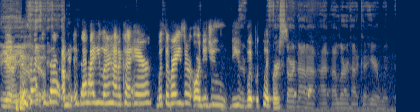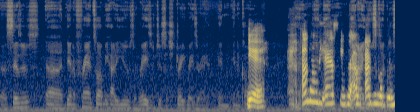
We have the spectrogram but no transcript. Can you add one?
"Yeah, yeah." Is that, is, that, I mean- is that how you learn how to cut hair with the razor, or did you you whip with First clippers? starting out, I, I, I learned how to cut hair with uh, scissors. Uh, then a friend taught me how to use a razor, just a straight razor in, in a comb. Yeah, I'm only asking. 'cause I, I grew up in,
